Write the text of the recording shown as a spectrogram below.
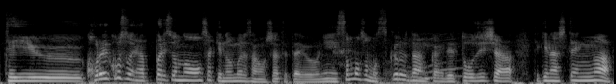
っていうこれこそやっぱりそのさっき野村さんおっしゃってたようにそもそも作る段階で当事者的な視点が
